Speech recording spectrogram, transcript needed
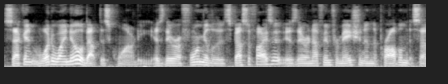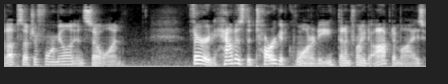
Second, what do I know about this quantity? Is there a formula that specifies it? Is there enough information in the problem to set up such a formula? And so on. Third, how does the target quantity that I'm trying to optimize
